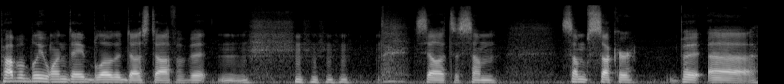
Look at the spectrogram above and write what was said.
probably one day blow the dust off of it and. sell it to some some sucker. But uh,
